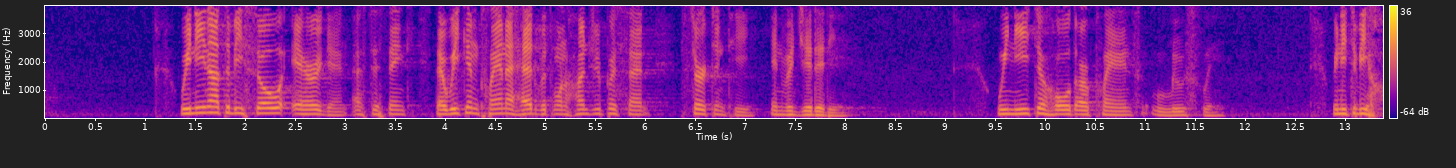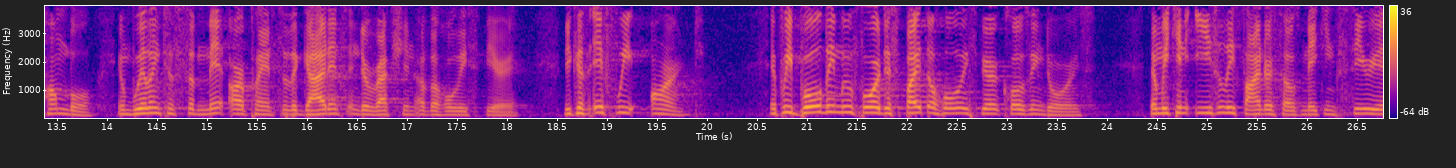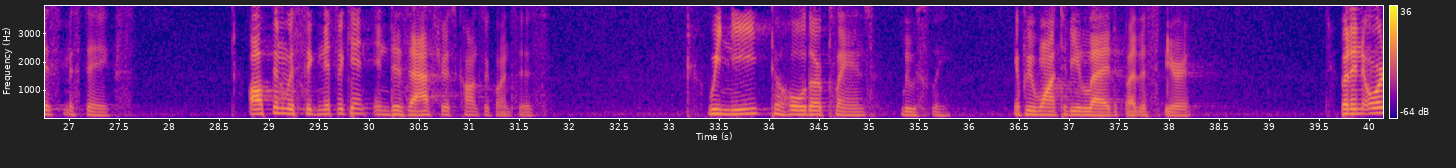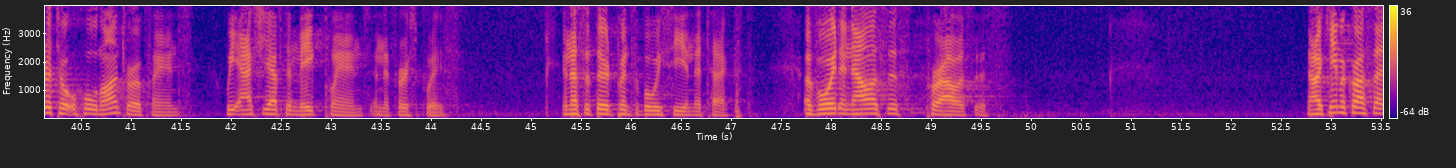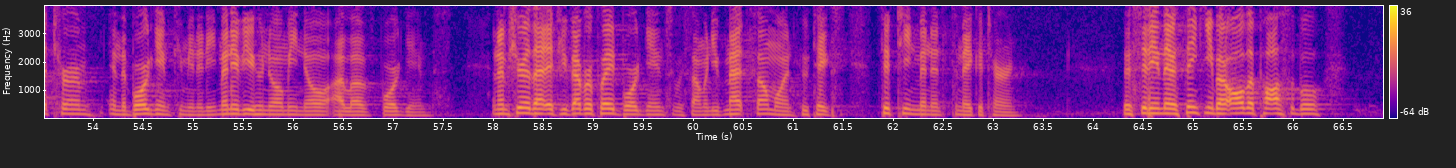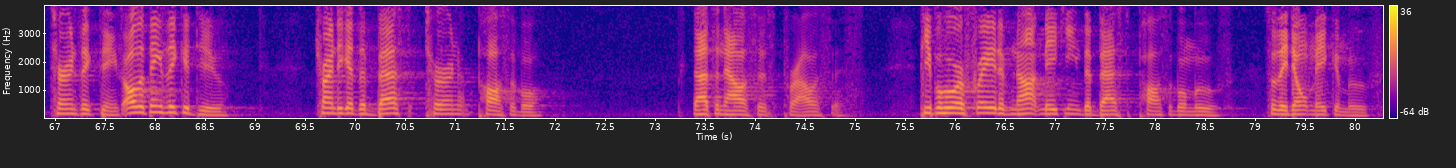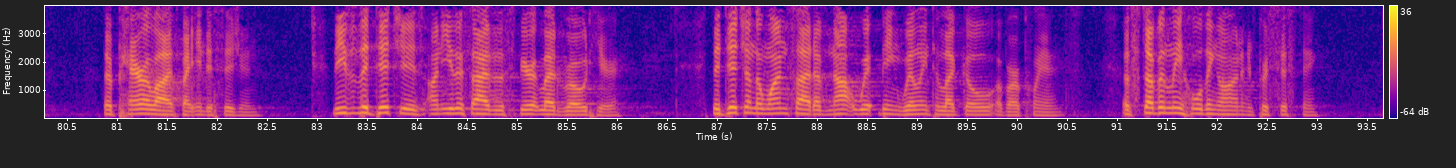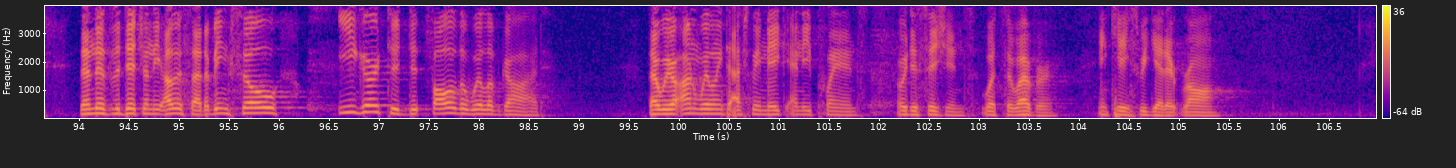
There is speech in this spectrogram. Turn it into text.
We need not to be so arrogant as to think that we can plan ahead with 100% certainty and rigidity. We need to hold our plans loosely. We need to be humble and willing to submit our plans to the guidance and direction of the Holy Spirit. Because if we aren't, if we boldly move forward despite the Holy Spirit closing doors, then we can easily find ourselves making serious mistakes, often with significant and disastrous consequences. We need to hold our plans loosely. if we want to be led by the Spirit. But in order to hold on to our plans, we actually have to make plans in the first place. And that's the third principle we see in the text avoid analysis paralysis. Now, I came across that term in the board game community. Many of you who know me know I love board games. And I'm sure that if you've ever played board games with someone, you've met someone who takes 15 minutes to make a turn. They're sitting there thinking about all the possible turns like things, all the things they could do, trying to get the best turn possible. That's analysis paralysis. People who are afraid of not making the best possible move, so they don't make a move. They're paralyzed by indecision. These are the ditches on either side of the spirit led road here. The ditch on the one side of not being willing to let go of our plans, of stubbornly holding on and persisting. Then there's the ditch on the other side of being so eager to d- follow the will of God that we are unwilling to actually make any plans or decisions whatsoever in case we get it wrong.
